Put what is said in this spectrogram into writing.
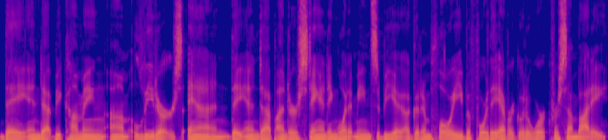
they end up becoming um, leaders and they end up understanding what it means to be a, good employee before they ever go to work for somebody.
